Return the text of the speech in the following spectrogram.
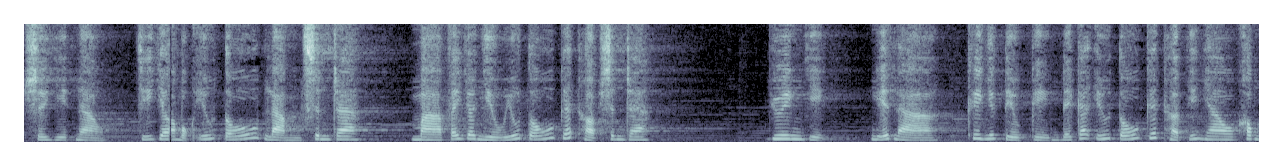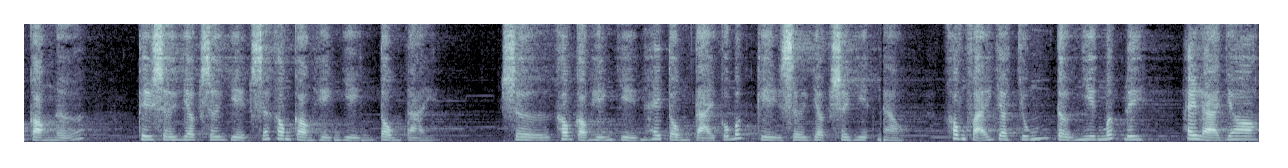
sự việc nào chỉ do một yếu tố làm sinh ra, mà phải do nhiều yếu tố kết hợp sinh ra. Duyên diệt nghĩa là khi những điều kiện để các yếu tố kết hợp với nhau không còn nữa, thì sự vật sự việc sẽ không còn hiện diện tồn tại. Sự không còn hiện diện hay tồn tại của bất kỳ sự vật sự việc nào không phải do chúng tự nhiên mất đi hay là do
